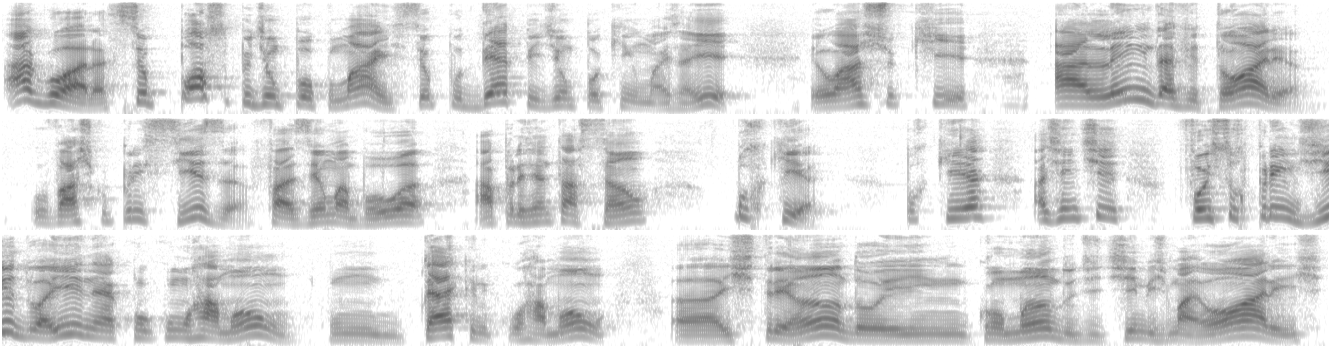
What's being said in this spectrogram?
Agora, se eu posso pedir um pouco mais, se eu puder pedir um pouquinho mais aí, eu acho que além da vitória, o Vasco precisa fazer uma boa apresentação. Por quê? Porque a gente foi surpreendido aí né, com, com o Ramon, com o técnico Ramon, uh, estreando em comando de times maiores,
